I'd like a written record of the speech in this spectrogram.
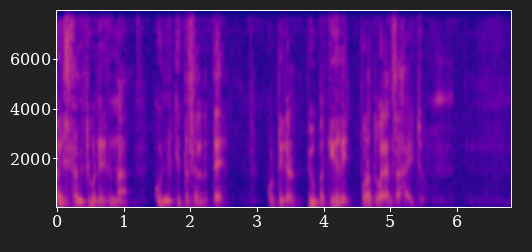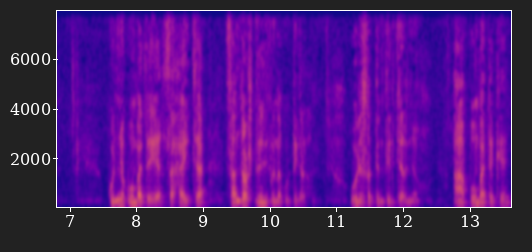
പരിശ്രമിച്ചുകൊണ്ടിരിക്കുന്ന കുഞ്ഞു ചിത്രശലഭത്തെ കുട്ടികൾ പ്യൂപ്പ കീറി പുറത്തു വരാൻ സഹായിച്ചു. കുഞ്ഞു പൂമ്പാറ്റയെ സഹായിച്ച സന്തോഷത്തിലിരിക്കുന്ന കുട്ടികൾ ഒരു സത്യം തിരിച്ചറിഞ്ഞു. ആ പൂമ്പാറ്റയ്ക്ക്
